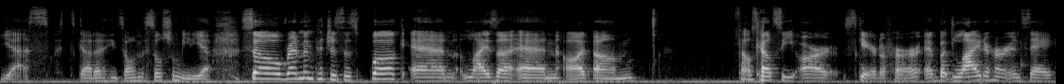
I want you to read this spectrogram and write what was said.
Yes, it's gotta. He's on the social media. So Redmond pitches this book, and Liza and uh, um, Kelsey. Kelsey are scared of her, but lie to her and say,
